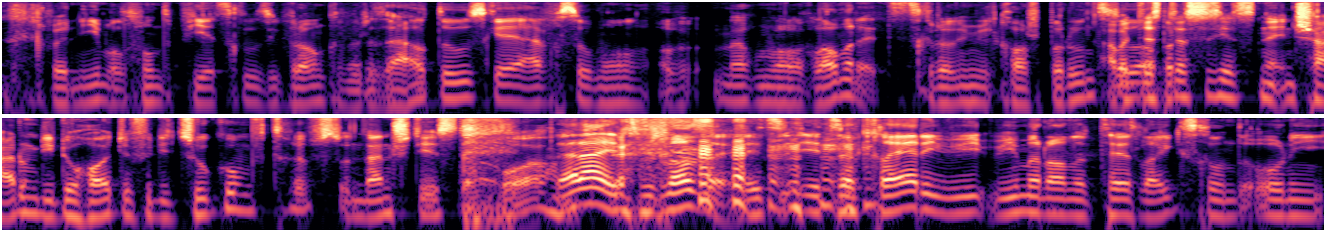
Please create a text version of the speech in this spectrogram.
ich würde niemals 140.000 Franken für ein Auto ausgeben, einfach so mal, aber machen wir mal eine Klammer, jetzt gerade nicht mit Kasper uns Aber, das, aber das ist jetzt eine Entscheidung, die du heute für die Zukunft triffst und dann stehst du davor. nein, nein, jetzt musst du hören. Jetzt, jetzt erkläre ich, wie, wie man an einen Tesla X kommt, ohne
